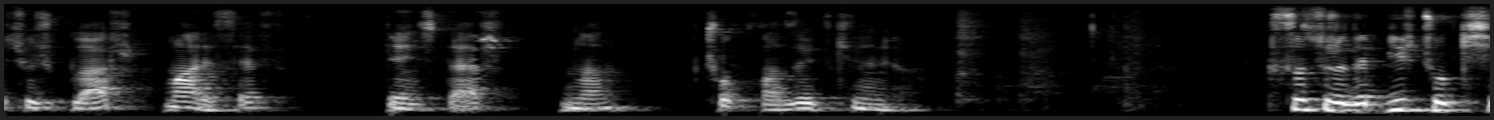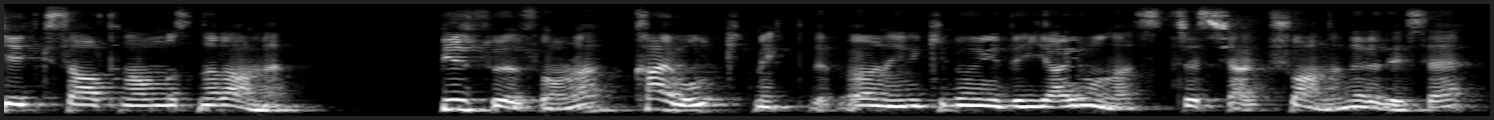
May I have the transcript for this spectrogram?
Ve çocuklar maalesef gençler bundan çok fazla etkileniyor. Kısa sürede birçok kişi etkisi altına almasına rağmen bir süre sonra kaybolup gitmektedir. Örneğin 2017'de yaygın olan stres şarkı şu anda neredeyse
